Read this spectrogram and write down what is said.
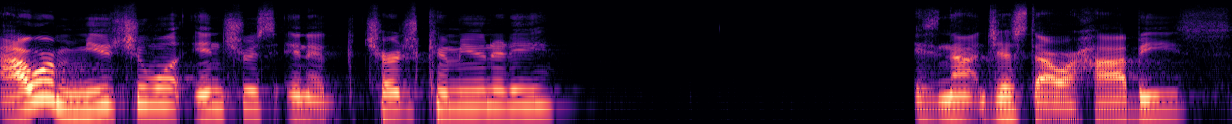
Our mutual interest in a church community is not just our hobbies,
